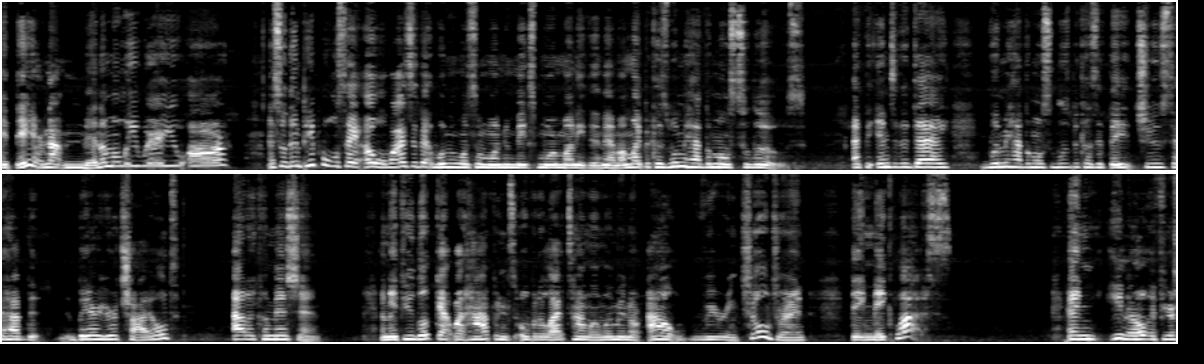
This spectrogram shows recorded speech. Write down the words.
if they are not minimally where you are, and so then people will say, oh, well, why is it that women want someone who makes more money than them? I'm like, because women have the most to lose. At the end of the day, women have the most to lose because if they choose to have the bear your child out of commission. And if you look at what happens over the lifetime when women are out rearing children, they make less. And, you know, if you're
